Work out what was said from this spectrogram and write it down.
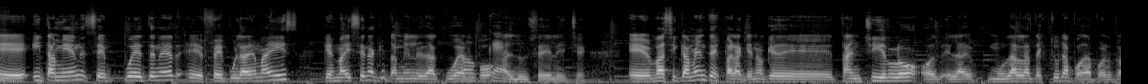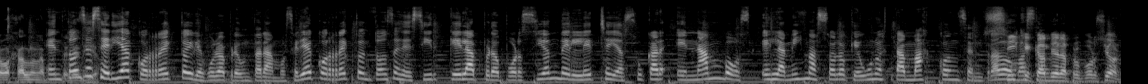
Eh, y también se puede tener eh, fécula de maíz, que es maicena, que también le da cuerpo al dulce de leche. Eh, básicamente es para que no quede tan chirlo o la- mudar la textura, pueda poder trabajarlo en la Entonces pastelería. sería correcto, y les vuelvo a preguntar a ambos, ¿sería correcto entonces decir que la proporción de leche y azúcar en ambos es la misma, solo que uno está más concentrado? Sí más que cambia la proporción.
